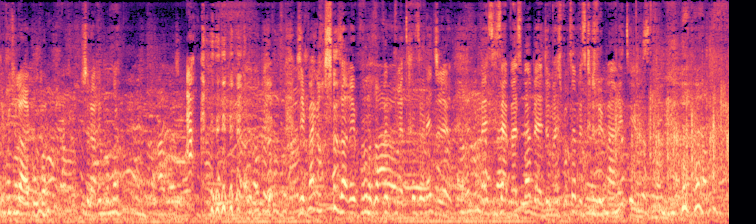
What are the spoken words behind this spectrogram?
Du coup tu la réponds pas. Je la réponds pas. Ah. J'ai pas grand chose à répondre en fait, pour être très honnête, je... bah, si ça passe pas, bah, dommage pour toi parce que je vais pas arrêter. hein, c'est-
